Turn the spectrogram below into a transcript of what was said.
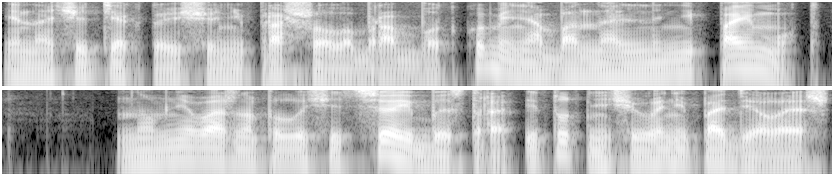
иначе те, кто еще не прошел обработку, меня банально не поймут. Но мне важно получить все и быстро, и тут ничего не поделаешь.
